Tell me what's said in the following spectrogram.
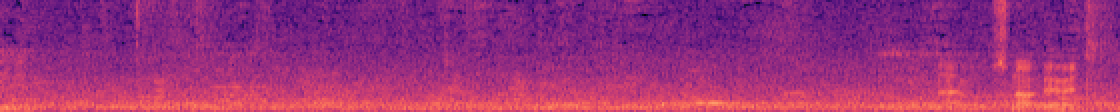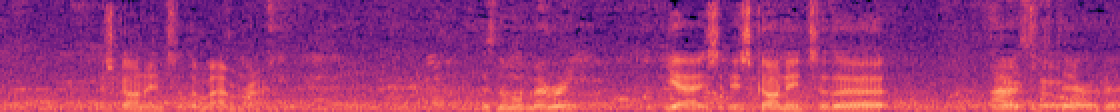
Yeah. no, it's not doing. It's gone into the memory. There's no more memory. Yeah, it's, it's gone into the Ah, it's just there. Okay.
